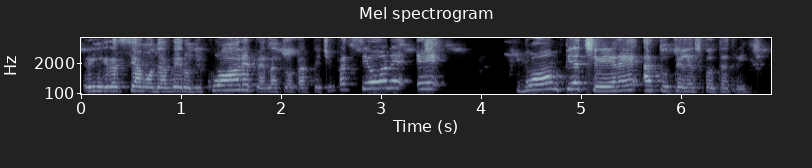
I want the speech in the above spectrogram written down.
ringraziamo davvero di cuore per la tua partecipazione e buon piacere a tutte le ascoltatrici.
